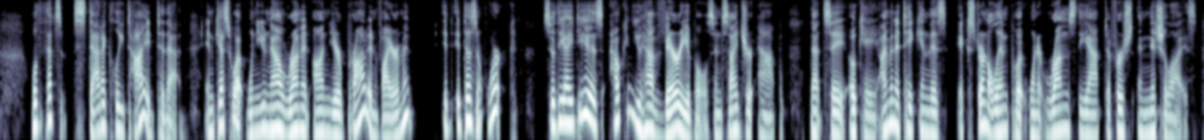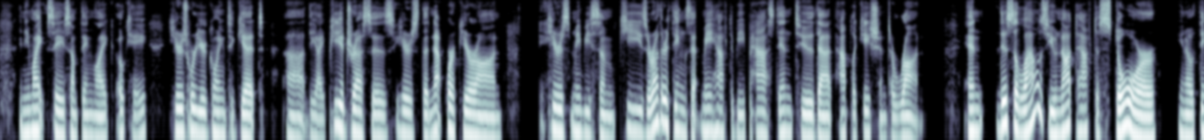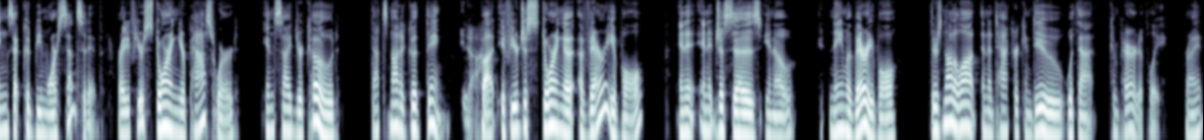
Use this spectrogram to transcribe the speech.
well, that's statically tied to that. And guess what? When you now run it on your prod environment, it, it doesn't work. So the idea is how can you have variables inside your app that say, okay, I'm going to take in this external input when it runs the app to first initialize. And you might say something like, okay, here's where you're going to get uh, the IP addresses, here's the network you're on, here's maybe some keys or other things that may have to be passed into that application to run. And this allows you not to have to store, you know, things that could be more sensitive, right? If you're storing your password inside your code, that's not a good thing. Yeah. But if you're just storing a, a variable and it and it just says, you know, name a variable, there's not a lot an attacker can do with that comparatively, right?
